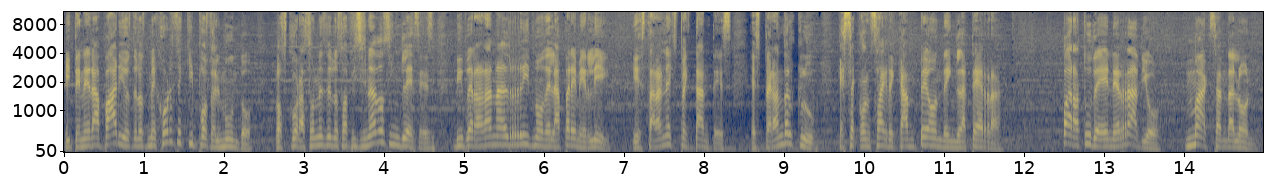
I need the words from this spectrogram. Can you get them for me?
y tener a varios de los mejores equipos del mundo. Los corazones de los aficionados ingleses vibrarán al ritmo de la Premier League y estarán expectantes, esperando al club que se consagre campeón de Inglaterra. Para tu DN Radio, Max Andalón.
